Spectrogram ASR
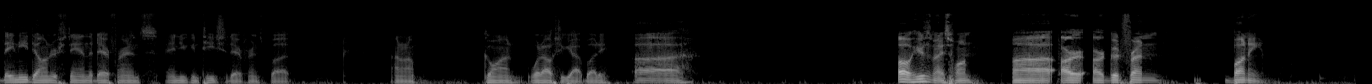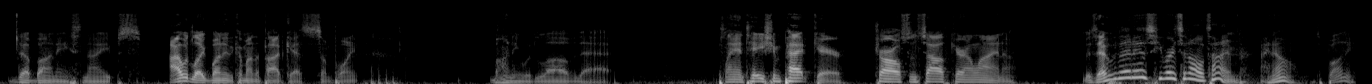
they need to understand the difference, and you can teach the difference. But I don't know. Go on. What else you got, buddy? Uh, oh, here's a nice one. Uh, our our good friend Bunny. The Bunny Snipes. I would like Bunny to come on the podcast at some point. Bunny would love that. Plantation Pet Care, Charleston, South Carolina. Is that who that is? He writes it all the time. I know. It's Bunny.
